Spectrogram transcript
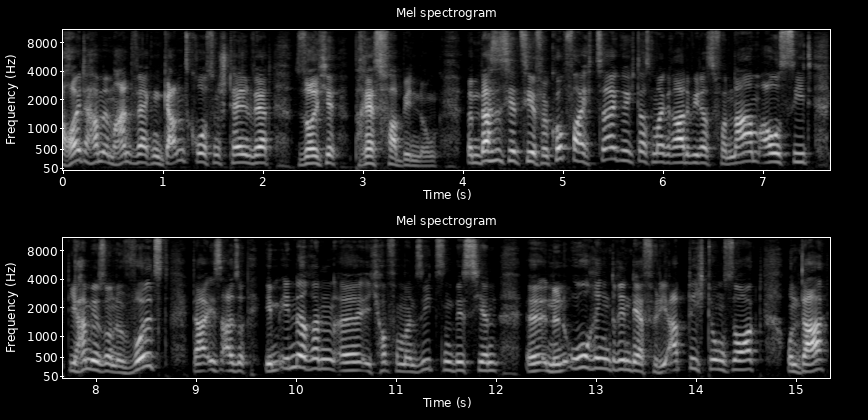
Ja, heute haben im Handwerk einen ganz großen Stellenwert solche Pressverbindungen. Ähm, das ist jetzt hier für Kupfer. Ich zeige euch das mal gerade, wie das von Namen aussieht. Die haben hier so eine Wulst. Da ist also im Inneren, äh, ich hoffe, man sieht es ein bisschen, äh, ein Ohrring drin, der für die Abdichtung sorgt. Und da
